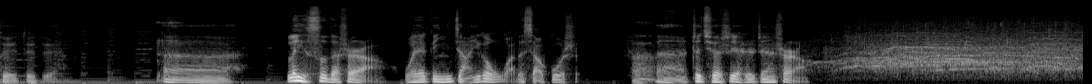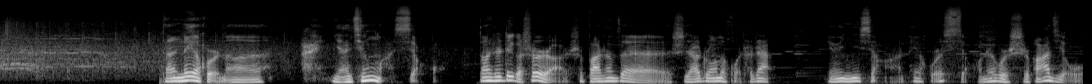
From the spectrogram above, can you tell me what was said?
对对对，呃，类似的事儿啊，我也给你讲一个我的小故事。啊，嗯、这确实也是真事儿啊。但是那会儿呢，哎，年轻嘛，小。当时这个事儿啊，是发生在石家庄的火车站。因为你想啊，那会儿小，那会儿十八九，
